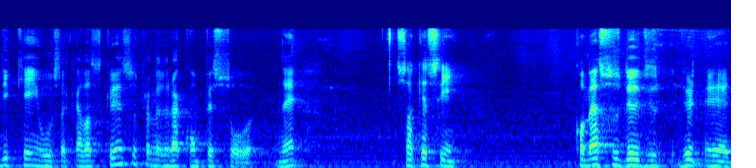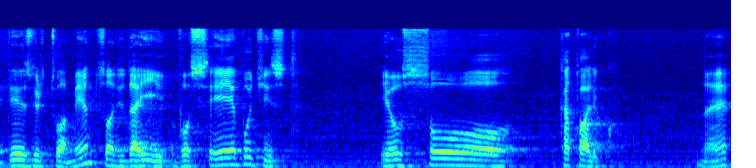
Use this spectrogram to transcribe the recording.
De quem usa aquelas crenças para melhorar como pessoa, né? Só que assim, começam os é, desvirtuamentos, onde daí você é budista, eu sou católico, né?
